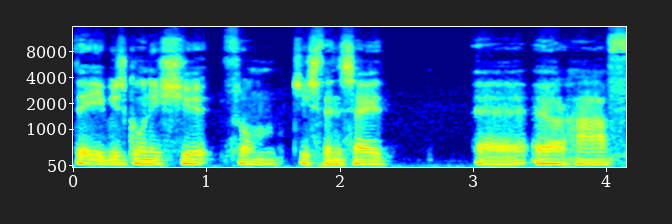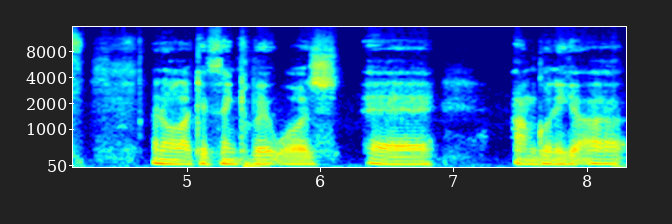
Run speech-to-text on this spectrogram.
that he was going to shoot from just inside uh, our half, and all I could think about was, uh, I'm going to get a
